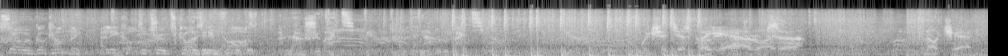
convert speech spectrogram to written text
So we've got company. Helicopter troops closing in fast. Разжевать, да наблюдать. Should just beat you out sir. Not yet.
